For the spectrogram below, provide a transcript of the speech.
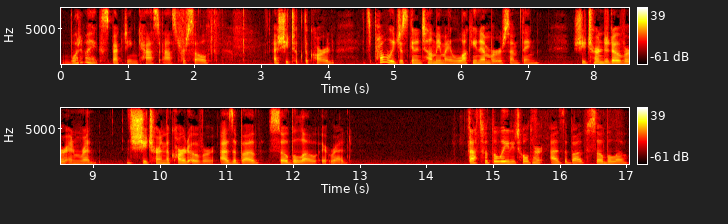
What am I expecting? Cass asked herself as she took the card. It's probably just going to tell me my lucky number or something. She turned it over and read. She turned the card over. As above, so below, it read. That's what the lady told her. As above, so below.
